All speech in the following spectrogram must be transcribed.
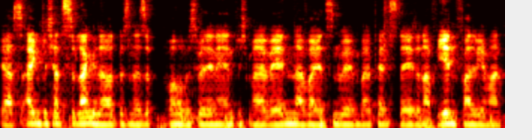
ja, es eigentlich hat es zu lange gedauert bis in der siebten Woche, bis wir den hier endlich mal erwähnen, aber jetzt sind wir eben bei Penn State und auf jeden Fall jemand,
